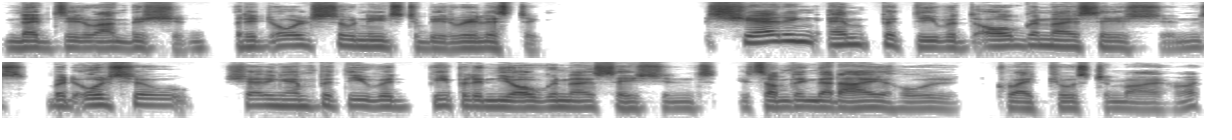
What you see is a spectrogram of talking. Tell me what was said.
net zero ambition, but it also needs to be realistic. Sharing empathy with organizations, but also sharing empathy with people in the organizations is something that I hold quite close to my heart.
